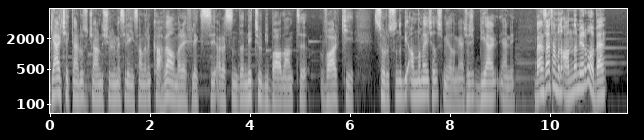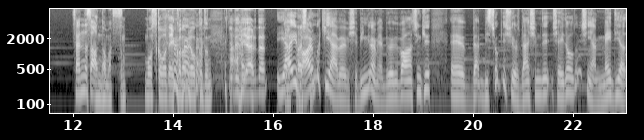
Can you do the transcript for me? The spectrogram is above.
gerçekten Rus uçağının düşürülmesiyle insanların kahve alma refleksi arasında ne tür bir bağlantı var ki sorusunu bir anlamaya çalışmayalım yani çocuk bir yer yani Ben zaten bunu anlamıyorum ama ben sen nasıl anlamazsın? Moskova'da ekonomi okudun gibi bir yerden. ya hayır var mı ki ya böyle bir şey bilmiyorum ya böyle bir bağlantı çünkü e, ben, biz çok yaşıyoruz ben şimdi şeyde olduğum için yani medya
